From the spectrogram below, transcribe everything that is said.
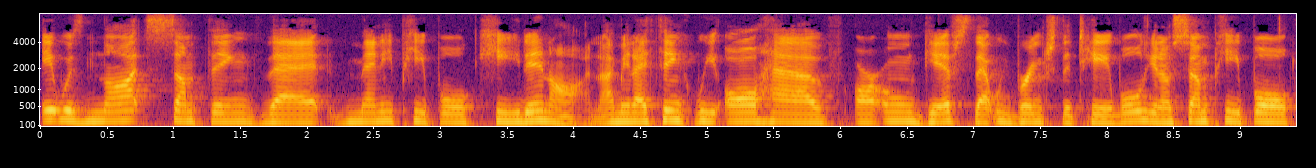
it was not something that many people keyed in on. I mean, I think we all have our own gifts that we bring to the table. You know, some people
